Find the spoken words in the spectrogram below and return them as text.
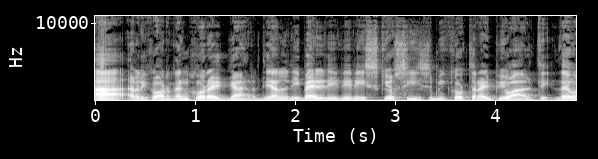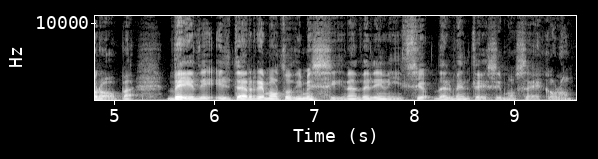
ha, ricorda ancora il Guardian, livelli di rischio sismico tra i più alti d'Europa. Vedi il terremoto di Messina dell'inizio del XX secolo.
